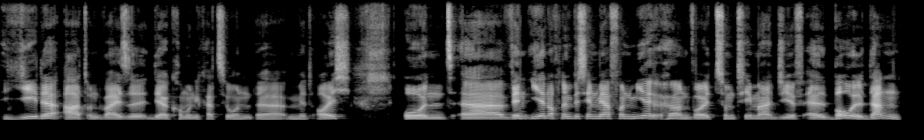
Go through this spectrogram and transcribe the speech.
jede Art und Weise der Kommunikation äh, mit euch. Und äh, wenn ihr noch ein bisschen mehr von mir hören wollt zum Thema GFL Bowl, dann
